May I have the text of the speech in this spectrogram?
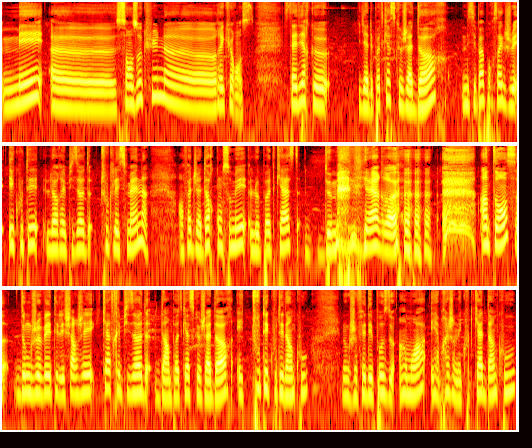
mais sans aucune récurrence. C'est-à-dire que il y a des podcasts que j'adore, mais c'est pas pour ça que je vais écouter leur épisode toutes les semaines. En fait, j'adore consommer le podcast de manière euh, intense. Donc, je vais télécharger quatre épisodes d'un podcast que j'adore et tout écouter d'un coup. Donc, je fais des pauses de un mois et après, j'en écoute quatre d'un coup.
